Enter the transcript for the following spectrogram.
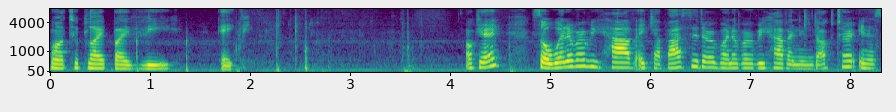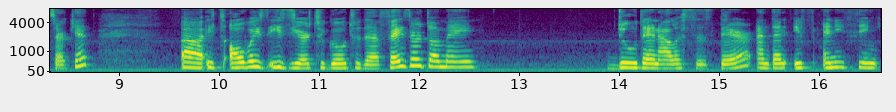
multiplied by VAB. Okay, so whenever we have a capacitor, whenever we have an inductor in a circuit, uh, it's always easier to go to the phasor domain do the analysis there and then if anything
